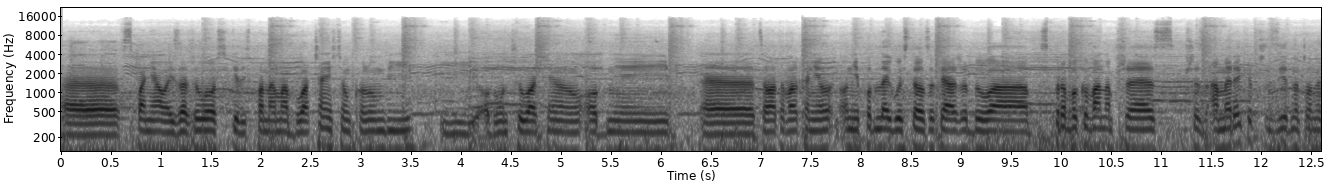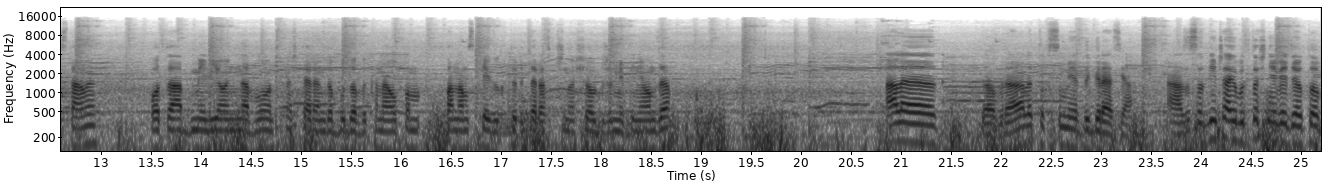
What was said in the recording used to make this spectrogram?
e, wspaniałej zażyłości. Kiedyś Panama była częścią Kolumbii i odłączyła się od niej. E, cała ta walka nie, o niepodległość, tego co kojarzę, była sprowokowana przez, przez Amerykę, przez Zjednoczone Stany. Po to, aby mieli oni na wyłączność teren do budowy kanału panamskiego, który teraz przynosi olbrzymie pieniądze. Ale dobra, ale to w sumie dygresja. A zasadniczo jakby ktoś nie wiedział, to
